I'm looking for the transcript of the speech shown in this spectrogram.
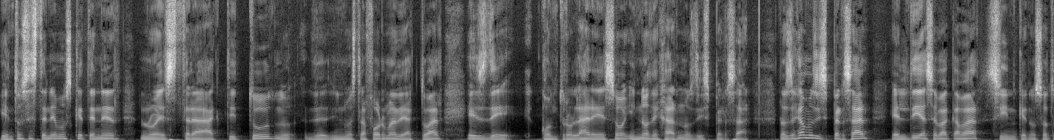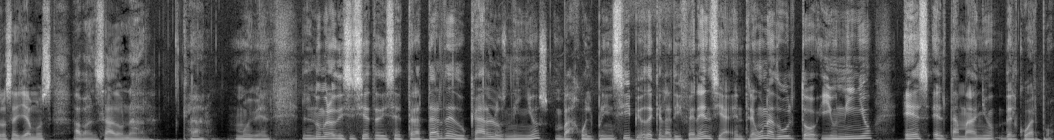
Y entonces tenemos que tener nuestra actitud y nuestra forma de actuar es de controlar eso y no dejarnos dispersar. Nos dejamos dispersar, el día se va a acabar sin que nosotros hayamos avanzado nada. Claro. Muy bien. El número 17 dice, tratar de educar a los niños bajo el principio de que la diferencia entre un adulto y un niño es el tamaño del cuerpo.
